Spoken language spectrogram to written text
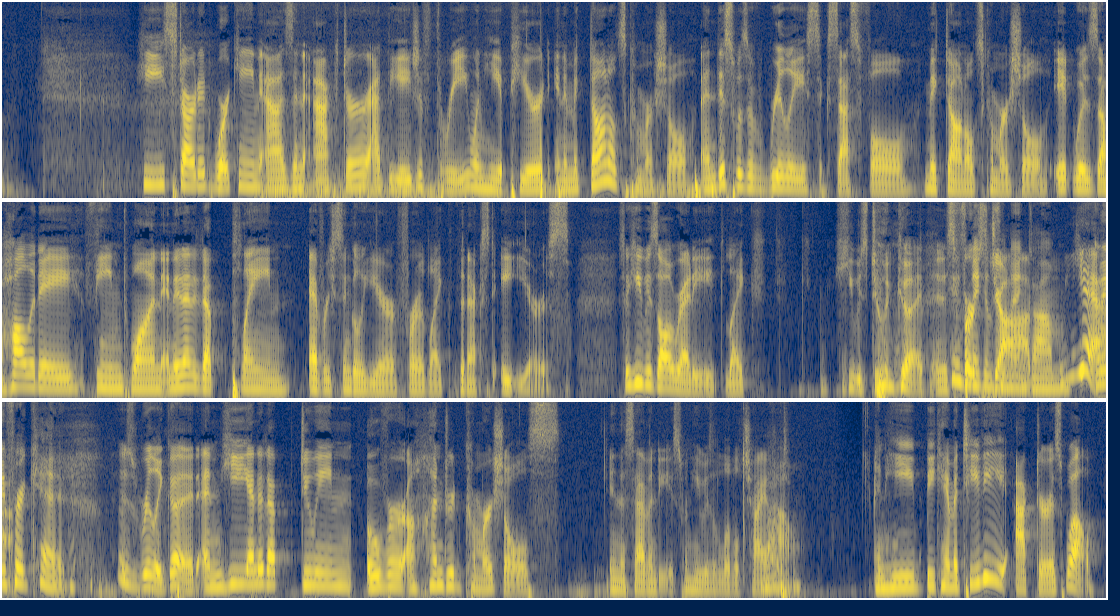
He started working as an actor at the age of three when he appeared in a McDonald's commercial. And this was a really successful McDonald's commercial. It was a holiday themed one, and it ended up playing every single year for like the next eight years. So he was already like, he was doing good in his He's first job. Yeah. I mean for a kid. It was really good. And he ended up doing over a hundred commercials in the 70s when he was a little child Wow. And he became a TV actor as well.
